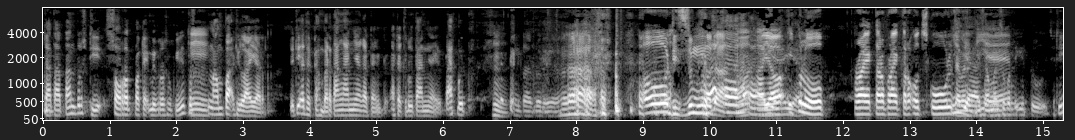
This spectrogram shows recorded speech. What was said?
Catatan terus disorot pakai mikroskop gini terus nampak di layar. Jadi ada gambar tangannya kadang ada kerutannya. Takut. Takut ya. oh, di zoom ngono ta. Ah, Ayo, iku lho proyektor-proyektor old school zaman Iya, zaman seperti itu. Jadi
